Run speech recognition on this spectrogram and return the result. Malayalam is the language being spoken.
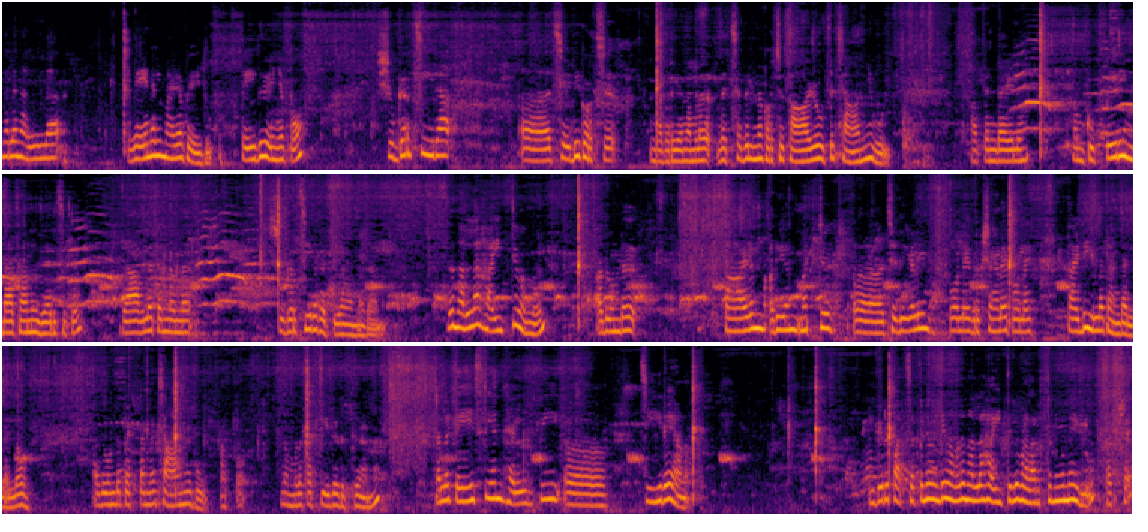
ഇന്നലെ നല്ല വേനൽ മഴ പെയ്തു. പെയ്തു കഴിഞ്ഞപ്പോൾ ഷുഗർ ചീര ചെടി കുറച്ച് എന്താ പറയുക നമ്മൾ വെച്ചതിൽ നിന്ന് കുറച്ച് താഴോട്ട് ചാഞ്ഞു പോയി. അപ്പം എന്തായാലും നമുക്ക് ഉപ്പേരി ഉണ്ടാക്കാമെന്ന് വിചാരിച്ചിട്ട് രാവിലെ തന്നെ ഒന്ന് ഷുഗർ ചീര കട്ട് ചെയ്യാൻ വന്നതാണ്. ഇത് നല്ല ഹൈറ്റ് വന്നു. അതുകൊണ്ട് താഴം അധികം മറ്റ് ചെടികളെയും പോലെ വൃക്ഷങ്ങളെ പോലെ തടിയുള്ള തണ്ടല്ലല്ലോ? അതുകൊണ്ട് പെട്ടെന്ന് ചാഞ്ഞു പോകും അപ്പോൾ നമ്മൾ കട്ട് ചെയ്തെടുക്കുകയാണ്. നല്ല ടേസ്റ്റി ആൻഡ് ഹെൽത്തി ചീരയാണ്. ഇതൊരു പച്ചപ്പിന് വേണ്ടി നമ്മൾ നല്ല ഹൈറ്റിൽ വളർത്തണമെന്നേ ഉള്ളൂ. പക്ഷേ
